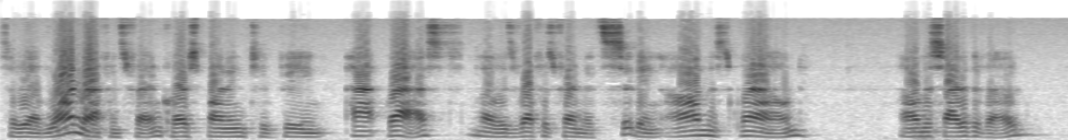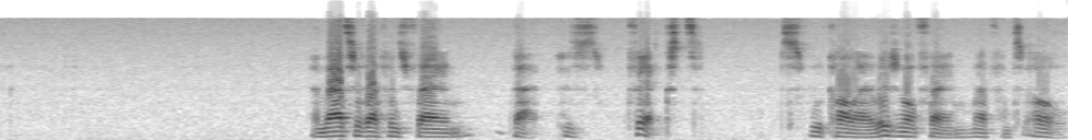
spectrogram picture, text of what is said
So we have one reference frame corresponding to being at rest. In other words, reference frame that's sitting on this ground on the side of the road. And that's a reference frame that is fixed. It's, we call our original frame reference O.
